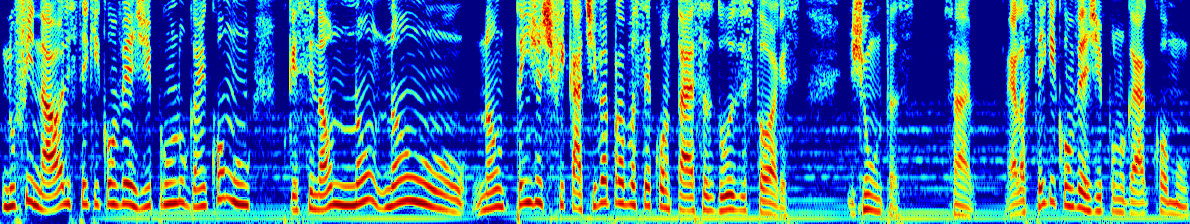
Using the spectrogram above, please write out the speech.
no final eles têm que convergir para um lugar em comum, porque senão não não não tem justificativa para você contar essas duas histórias juntas, sabe? Elas têm que convergir para um lugar comum.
